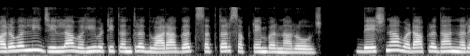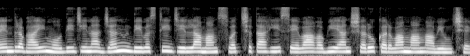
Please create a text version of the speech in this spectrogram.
અરવલ્લી જિલ્લા વહીવટીતંત્ર દ્વારા ગત સત્તર સપ્ટેમ્બરના રોજ દેશના વડાપ્રધાન નરેન્દ્રભાઈ મોદીજીના જન્મદિવસથી જિલ્લામાં સ્વચ્છતા હી સેવા અભિયાન શરૂ કરવામાં આવ્યું છે.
